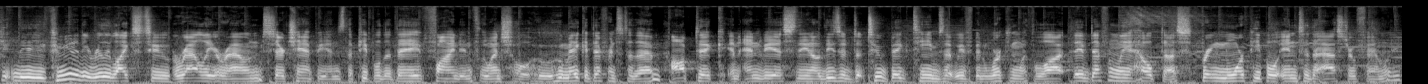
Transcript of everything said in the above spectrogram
The community really likes to rally around their champions, the people that they find influential, who, who make a difference to them. Optic and EnVyUs, you know, these are two big teams that we've been working with a lot. They've definitely helped us bring more people into the Astro family.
